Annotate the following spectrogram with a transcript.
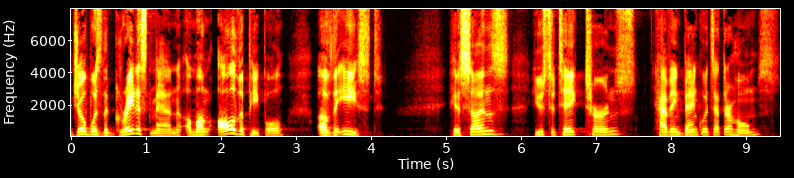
Job was the greatest man among all the people of the East. His sons used to take turns having banquets at their homes.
